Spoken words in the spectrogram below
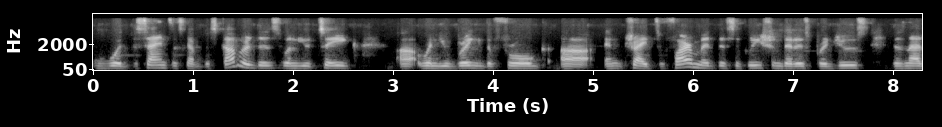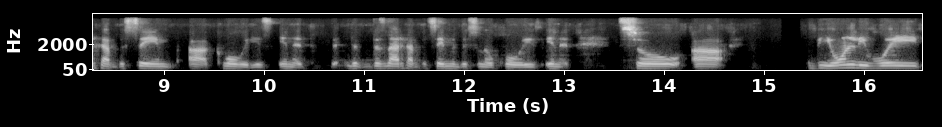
what the scientists have discovered is when you take, uh, when you bring the frog uh, and try to farm it, the secretion that is produced does not have the same uh, qualities in it, does not have the same medicinal qualities in it. So the only way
